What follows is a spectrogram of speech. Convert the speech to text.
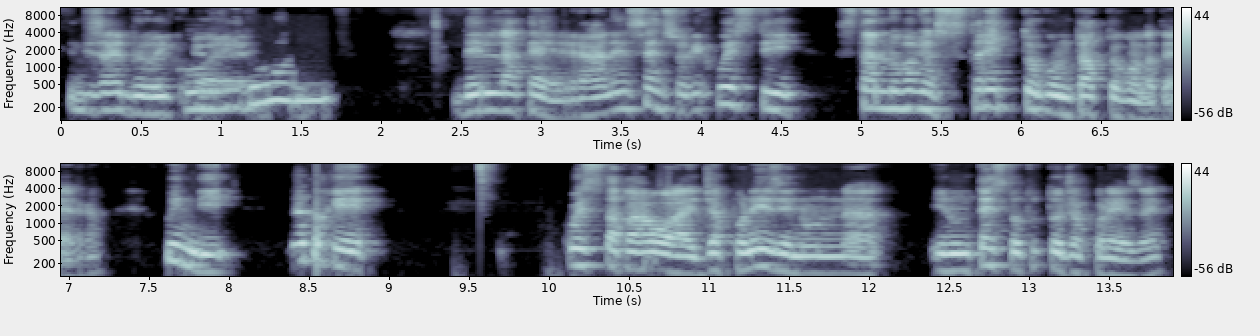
Quindi sarebbero i corridori della terra, nel senso che questi stanno proprio a stretto contatto con la terra. Quindi, dato che questa parola è giapponese in un, in un testo tutto giapponese,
